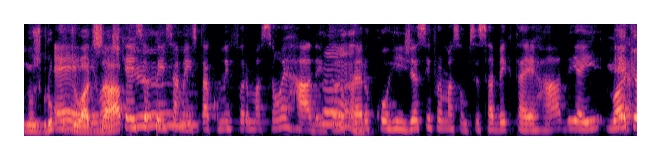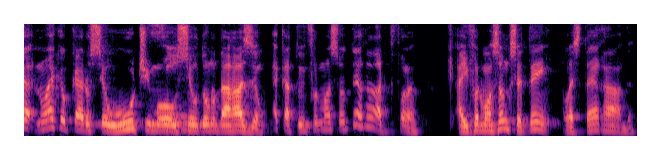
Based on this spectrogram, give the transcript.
nos grupos é, de WhatsApp. Eu acho que é esse é... o pensamento, tá com uma informação errada. Então eu é. quero corrigir essa informação para você saber que tá errada e aí. Não é, é que, não é que eu quero ser o último Sim. ou ser o dono da razão. É que a tua informação tá errada. Tô falando. A informação que você tem, ela está errada.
